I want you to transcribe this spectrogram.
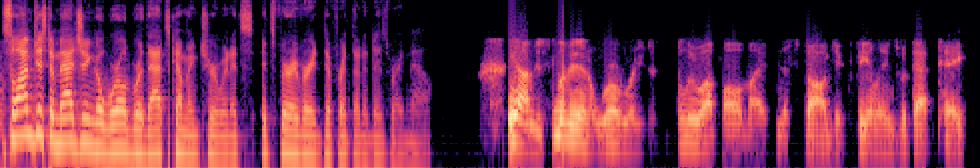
so I'm just imagining a world where that's coming true, and it's it's very very different than it is right now. Yeah, I'm just living in a world where you just blew up all my nostalgic feelings with that take.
